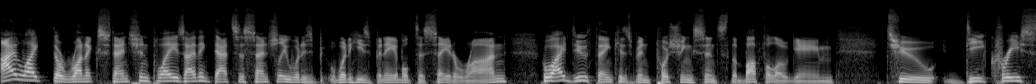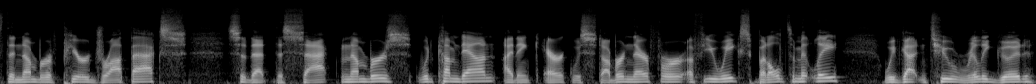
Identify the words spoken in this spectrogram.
I like the run extension plays. I think that's essentially what is what he's been able to say to Ron, who I do think has been pushing since the Buffalo game to decrease the number of pure dropbacks so that the sack numbers would come down. I think Eric was stubborn there for a few weeks, but ultimately, we've gotten two really good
